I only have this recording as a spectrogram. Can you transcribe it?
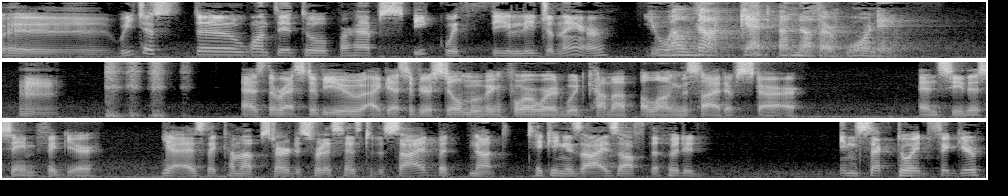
Uh, we just uh, wanted to perhaps speak with the Legionnaire. You will not get another warning. Hmm. As the rest of you, I guess if you're still moving forward, would come up along the side of Star and see this same figure. Yeah, as they come up, Star just sort of says to the side, but not taking his eyes off the hooded insectoid figure.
